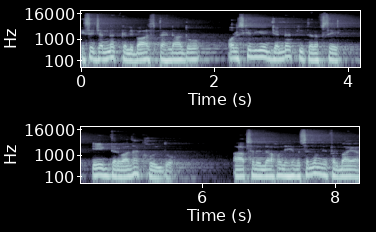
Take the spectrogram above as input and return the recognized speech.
اسے جنت کا لباس پہنا دو اور اس کے لیے جنت کی طرف سے ایک دروازہ کھول دو۔ آپ صلی اللہ علیہ وسلم نے فرمایا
